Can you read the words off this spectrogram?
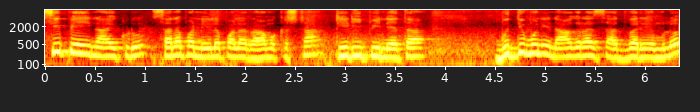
సిపిఐ నాయకుడు సనప నీలపాల రామకృష్ణ టీడీపీ నేత బుద్ధిముని నాగరాజ్ ఆధ్వర్యంలో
